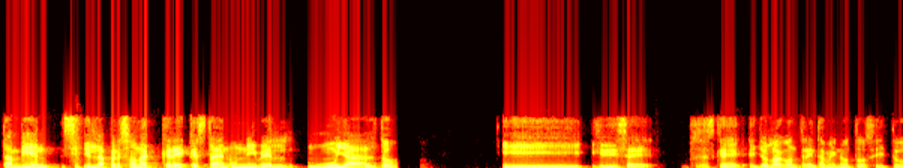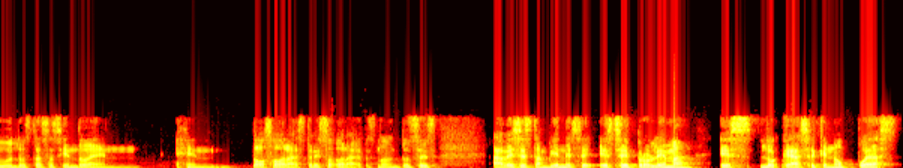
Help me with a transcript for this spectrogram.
también si la persona cree que está en un nivel muy alto y, dice, pues es que yo lo hago en 30 minutos y tú lo estás haciendo en, en dos horas, tres horas, ¿no? Entonces, a veces también ese, ese problema es lo que hace que no puedas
